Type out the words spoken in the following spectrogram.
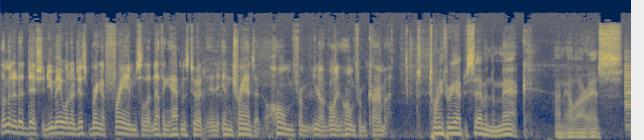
Limited edition. You may want to just bring a frame so that nothing happens to it in, in transit, home from, you know, going home from Karma. 23 after 7, the Mac on LRS.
